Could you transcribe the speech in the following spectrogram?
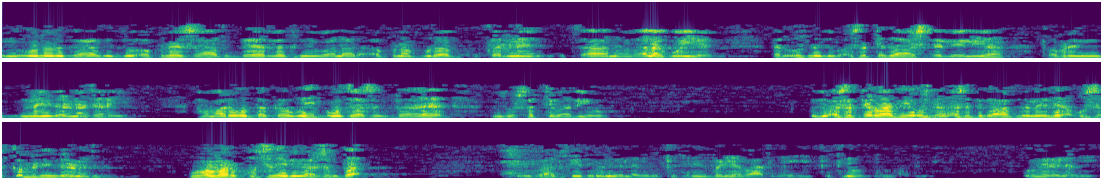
उन्होंने कहा कि जो अपने साथ बैर रखने वाला अपना पूरा करने, चाहने वाला कोई है, और उसने जब असत्य का आश्रय ले लिया तो अपने नहीं डरना चाहिए। हमारे को धक्का वही पहुँचा सकता है जो सत्यवादी हो। जो असत्यवादी है, उसने असत्य का आश्रय ले लिया, उसे कभी नहीं डरना चाहिए। वो हमारा कुछ नहीं बिगाड़ सकता। बात की थी लगी कितनी बढ़िया बात कही, कितनी उत्तम बात कही। वो मेरे लगी।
